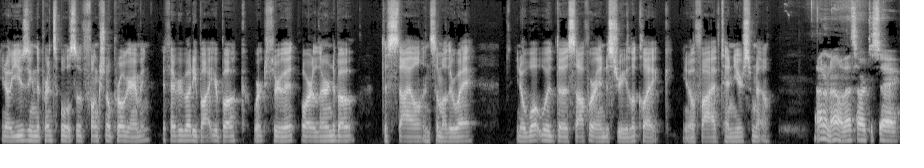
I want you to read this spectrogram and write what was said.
you know, using the principles of functional programming. If everybody bought your book, worked through it, or learned about the style in some other way, you know, what would the software industry look like, you know, five, ten years from now? I don't know. That's hard to say.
